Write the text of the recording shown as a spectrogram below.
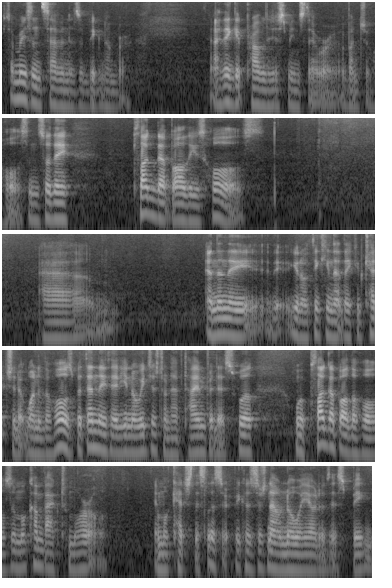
For some reason seven is a big number. I think it probably just means there were a bunch of holes. And so they plugged up all these holes. Um, and then they, they, you know, thinking that they could catch it at one of the holes, but then they said, you know, we just don't have time for this. We'll, we'll plug up all the holes and we'll come back tomorrow and we'll catch this lizard because there's now no way out of this big,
